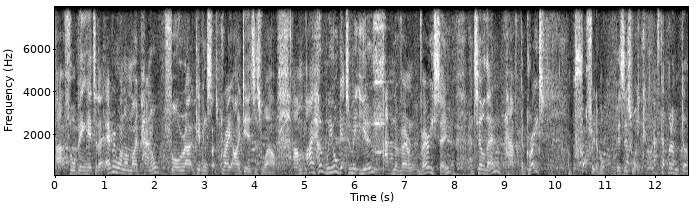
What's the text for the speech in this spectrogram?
uh, for being here today, everyone on my panel for uh, giving such great ideas as well. Um, I hope we all get to meet you, Adna, very, very soon. Until then, have a great and profitable business week. Hasta pronto.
